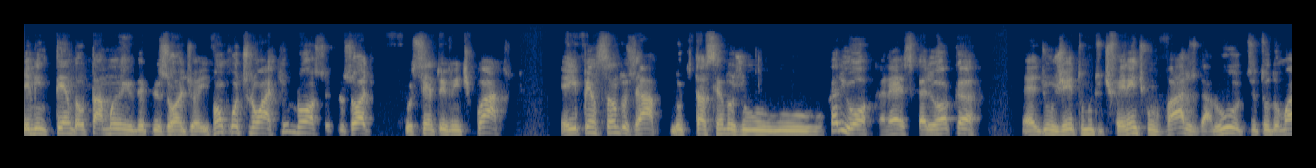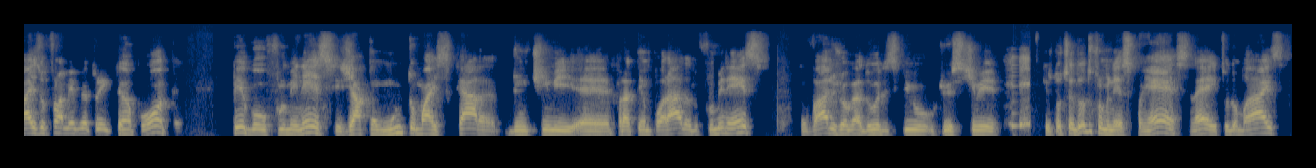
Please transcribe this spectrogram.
ele entenda o tamanho do episódio aí. Vamos continuar aqui o nosso episódio, o 124, e aí pensando já no que está sendo o, o, Carioca, né? Esse Carioca é de um jeito muito diferente, com vários garotos e tudo mais. O Flamengo entrou em campo ontem, pegou o Fluminense, já com muito mais cara de um time é, para a temporada do Fluminense, com vários jogadores que o, que o time, que o torcedor do Fluminense conhece, né? E tudo mais.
